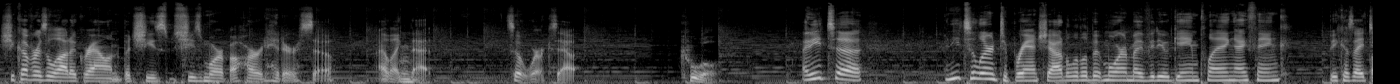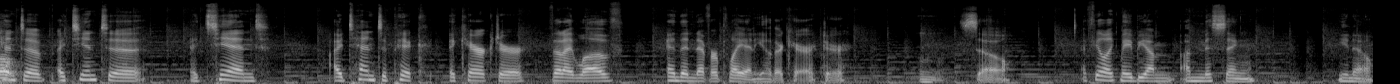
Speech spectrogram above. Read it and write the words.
She covers a lot of ground, but she's she's more of a hard hitter, so I like mm. that. So it works out. Cool. I need to I need to learn to branch out a little bit more in my video game playing, I think, because I tend Oh. to I tend to I tend I tend to pick a character that I love and then never play any other character. So, I feel like maybe I'm I'm missing, you know,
